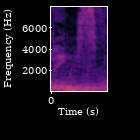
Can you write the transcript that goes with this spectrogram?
Killing spree.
